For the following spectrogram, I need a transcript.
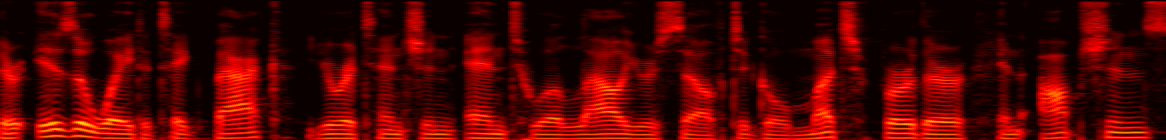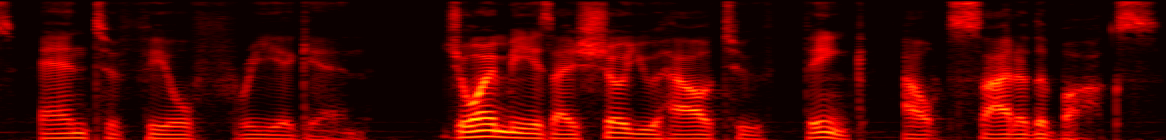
There is a way to take back your attention and to allow yourself to go much further in options and to feel free again. Join me as I show you how to think outside of the box.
